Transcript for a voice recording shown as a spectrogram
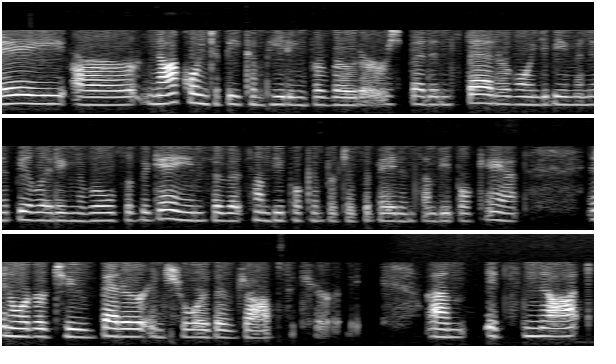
they are not going to be competing for voters, but instead are going to be manipulating the rules of the game so that some people can participate and some people can't in order to better ensure their job security. Um, it's not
